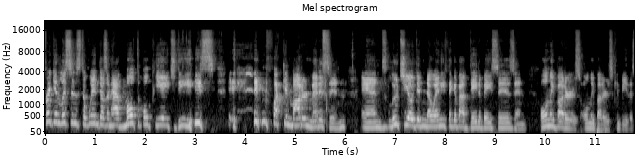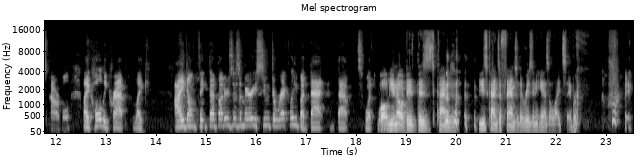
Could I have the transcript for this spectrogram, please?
friggin' Listens-to-Wind doesn't have multiple PhDs in fucking modern medicine. And Luccio didn't know anything about databases and only Butters, only Butters can be this powerful. Like, holy crap. Like, I don't think that Butters is a Mary Sue directly, but that that's what. Well, you know, these, these kinds of these kinds of fans are the reason he has a lightsaber. right.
